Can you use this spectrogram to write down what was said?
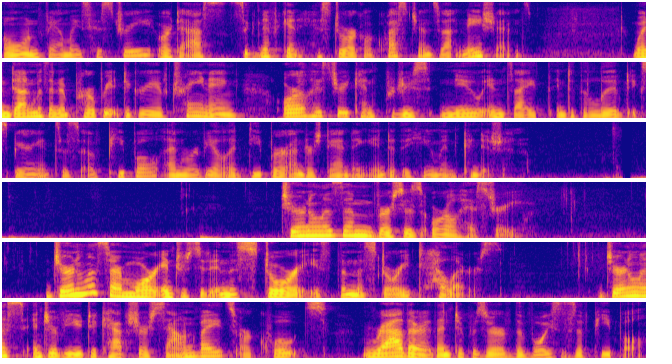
own family's history or to ask significant historical questions about nations, when done with an appropriate degree of training, oral history can produce new insights into the lived experiences of people and reveal a deeper understanding into the human condition. Journalism versus oral history. Journalists are more interested in the stories than the storytellers. Journalists interview to capture sound bites or quotes rather than to preserve the voices of people.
